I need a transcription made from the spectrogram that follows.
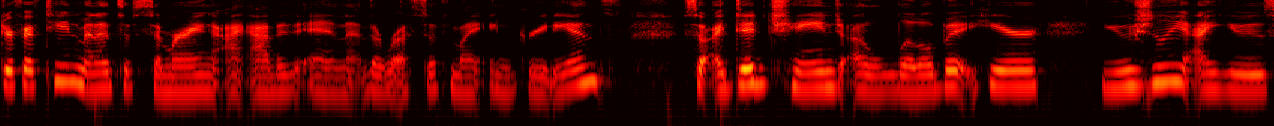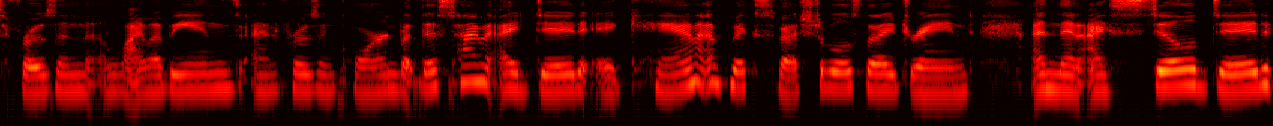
After 15 minutes of simmering, I added in the rest of my ingredients. So I did change a little bit here. Usually I use frozen lima beans and frozen corn, but this time I did a can of mixed vegetables that I drained, and then I still did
